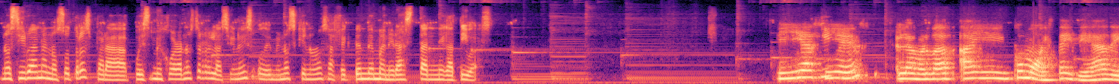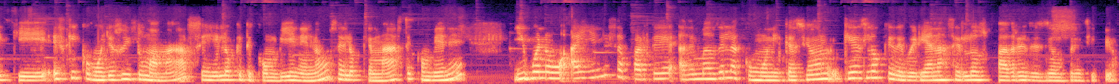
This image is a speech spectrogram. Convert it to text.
nos sirvan a nosotros para pues mejorar nuestras relaciones o de menos que no nos afecten de maneras tan negativas. Sí, así es. La verdad, hay como esta idea de que es que como yo soy tu mamá, sé lo que te conviene, ¿no? Sé lo que más te conviene y bueno, ahí en esa parte, además de la comunicación, ¿qué es lo que deberían hacer los padres desde un principio?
